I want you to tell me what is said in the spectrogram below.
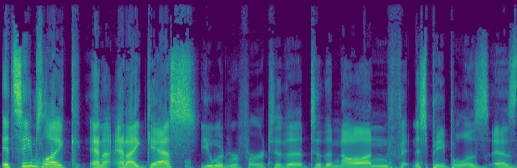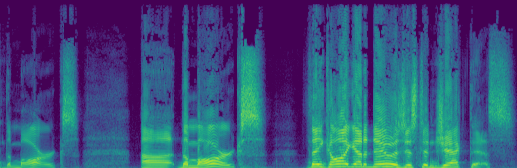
it seems like, and I, and I guess you would refer to the to the non-fitness people as as the marks. Uh, the marks think all I got to do is just inject this,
